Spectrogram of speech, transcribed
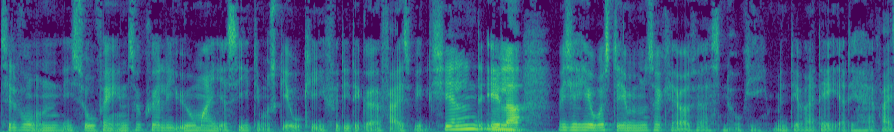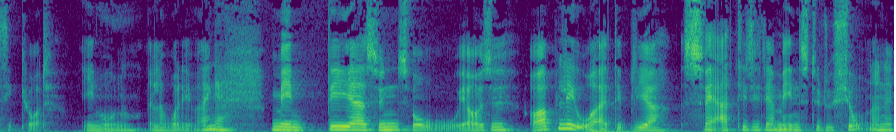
telefonen i sofaen, så kunne jeg lige øve mig i at sige, at det er måske okay, fordi det gør jeg faktisk virkelig sjældent. Mm. Eller hvis jeg hæver stemmen, så kan jeg også være sådan, okay, men det var i dag, og det har jeg faktisk ikke gjort i en måned, eller whatever. Ikke? Ja. Men det jeg synes, hvor jeg også oplever, at det bliver svært, det det der med institutionerne.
